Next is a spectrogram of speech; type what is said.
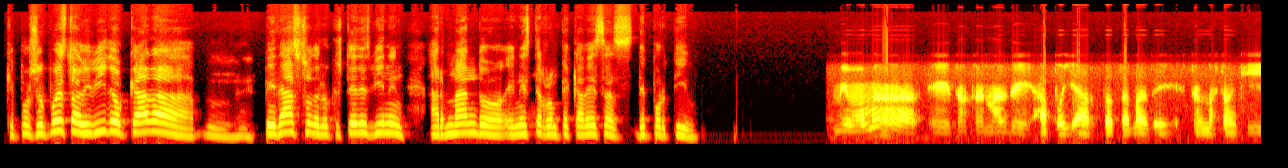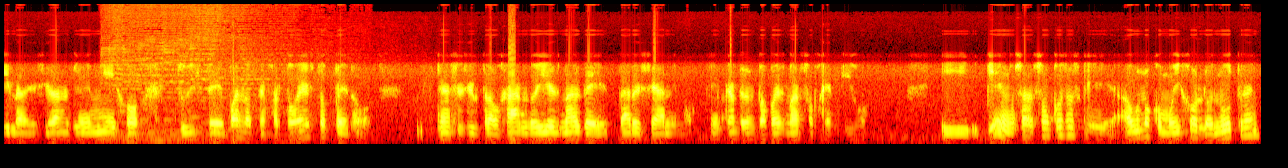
que por supuesto ha vivido cada mm, pedazo de lo que ustedes vienen armando en este rompecabezas deportivo. Mi mamá eh, trata más de apoyar, trata más de estar más tranquila, de decir, ah, bien, mi hijo, tuviste, bueno, te faltó esto, pero tienes que seguir trabajando y es más de dar ese ánimo. En cambio, mi papá es más objetivo. Y bien, o sea, son cosas que a uno como hijo lo nutren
